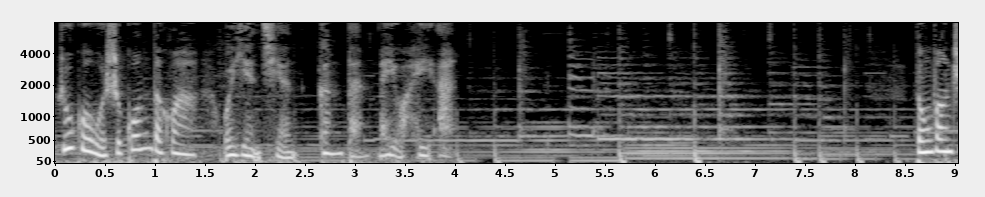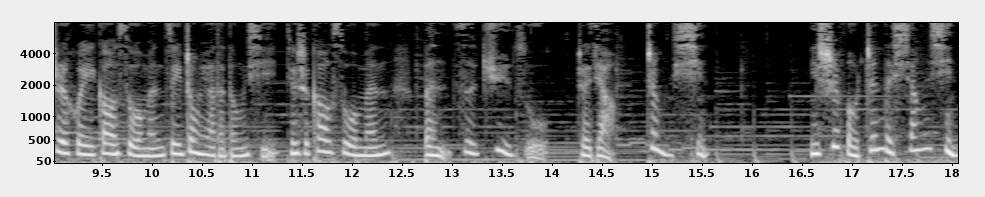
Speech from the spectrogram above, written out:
如果我是光的话，我眼前根本没有黑暗。东方智慧告诉我们最重要的东西，就是告诉我们本自具足，这叫正信。你是否真的相信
